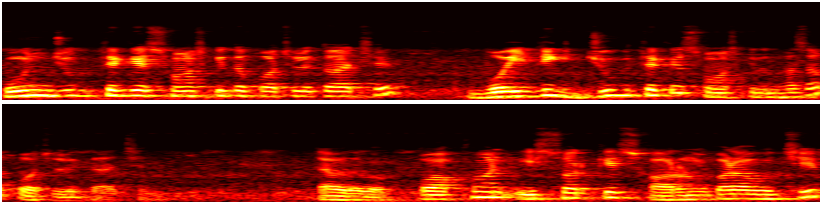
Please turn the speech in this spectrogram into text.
কোন যুগ থেকে সংস্কৃত প্রচলিত আছে? বৈদিক যুগ থেকে সংস্কৃত ভাষা প্রচলিত আছে। তারপর দেখো, কখন ঈশ্বরকে স্মরণ করা উচিত?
